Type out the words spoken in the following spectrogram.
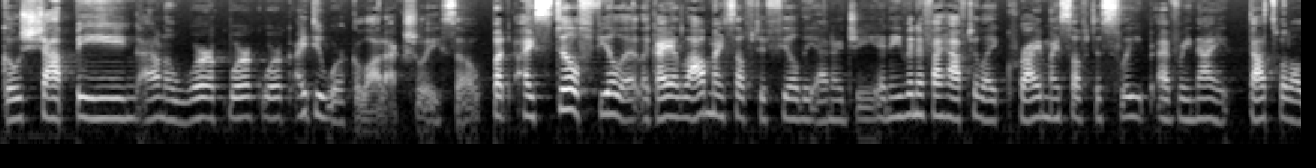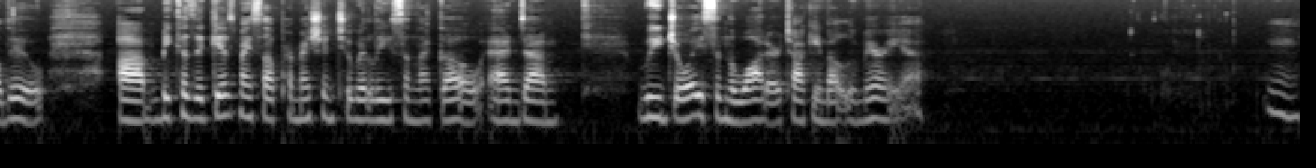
go shopping i don't know work work work i do work a lot actually so but i still feel it like i allow myself to feel the energy and even if i have to like cry myself to sleep every night that's what i'll do um, because it gives myself permission to release and let go and um, rejoice in the water talking about lemuria Mm.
